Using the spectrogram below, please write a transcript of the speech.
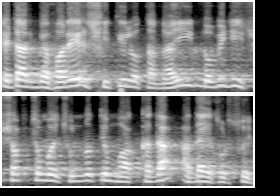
এটার ব্যাপারে শিথিলতা নাই। নবীজি সবসময় সুন্নতে মাক্কাদা আদায় করছেন।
